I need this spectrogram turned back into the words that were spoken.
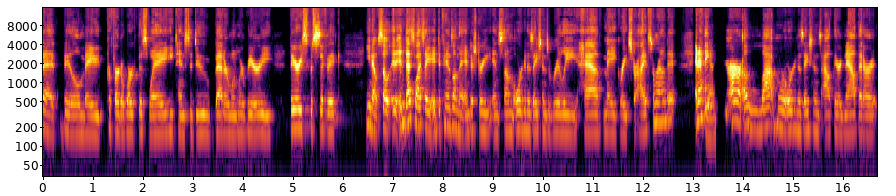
that Bill may prefer to work this way. He tends to do better when we're very, very specific you know so and that's why i say it depends on the industry and some organizations really have made great strides around it and i think yeah. there are a lot more organizations out there now that are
